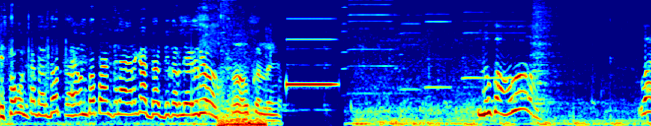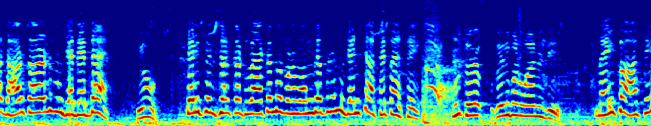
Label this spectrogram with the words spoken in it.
इस पर उल्टा दर्द होता है उन पर पाँच सौ लगा के दर्द कर ले रही हो। आहो कर लेंगे। मैं कहूँ वो आधार कार्ड मुझे दे दे। क्यों? तेरी पेंशन कटवा के मैं बनवाऊँगी अपने मुझे नहीं चाहते पैसे। तू तेरे तेरी बनवानी थी। नहीं कहाँ से।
